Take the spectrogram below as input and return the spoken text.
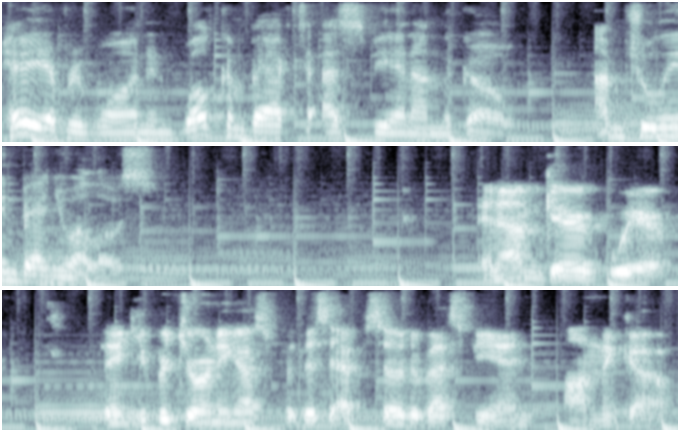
Hey everyone, and welcome back to SVN on the Go. I'm Julian Banuelos. And I'm Garrett Weir. Thank you for joining us for this episode of SVN on the Go.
